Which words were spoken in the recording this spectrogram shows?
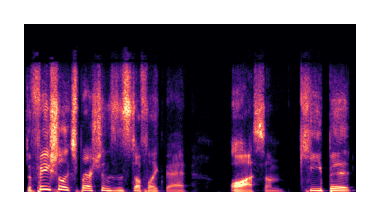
the facial expressions and stuff like that, awesome. Keep it,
